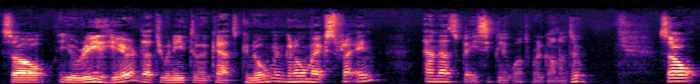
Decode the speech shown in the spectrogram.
So you read here that you need to get GNOME and GNOME Extra in, and that's basically what we're gonna do. So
